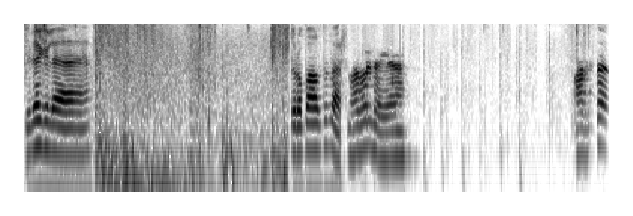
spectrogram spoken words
Güle güle. Drop'u aldılar. Var burada ya. Arda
